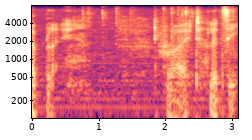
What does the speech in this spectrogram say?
apply. Right let's see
